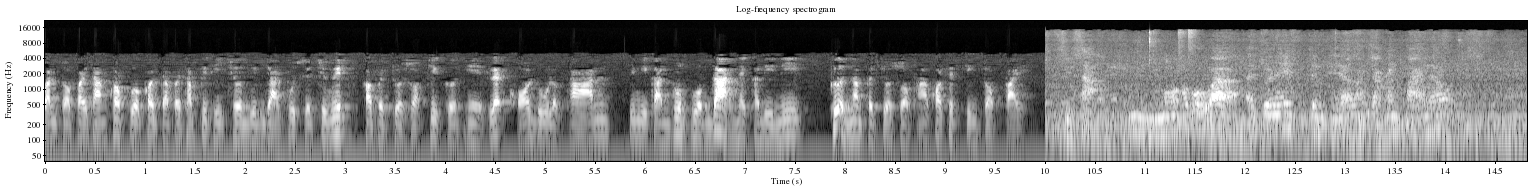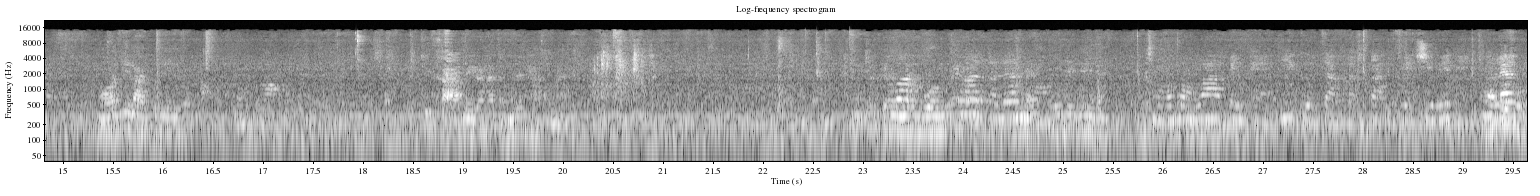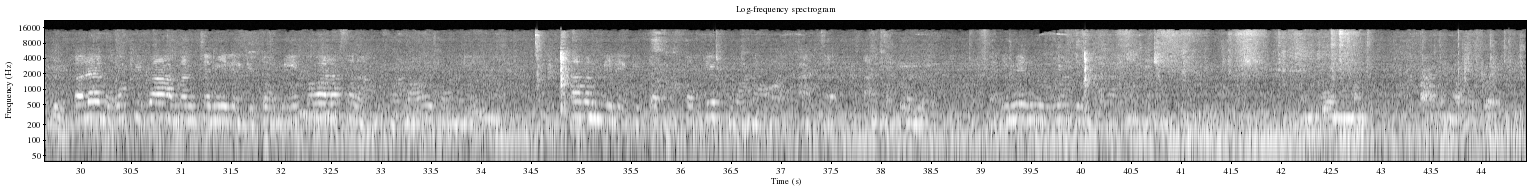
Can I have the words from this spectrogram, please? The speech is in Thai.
วันต่อไปทางครอบครัวก็จะไปทำพิธีเชิญวิญญาณผู้เสียชีวิต เข้าไปตรวจสอบที่เกิดเหตุ และขอดูหลักฐานที่มีการรวบรวมได้ในคดีนี้ เพื่อนำไปตรวจสอบหาข้อเท็จจริงต่อไปศีรษะหมอเขาบอกว่าไอ้ตัวนี้เป็นแผลหลังจากการตายแล้ว หมอที่ราชบุรี ขามีแล้วนะแต่ไม่ได้ถามนะมันเป็นมับวงไม่ไม่ดูดีๆ หมอบอกว่าเป็นแผลที่เกิดจากหลังการเสียชีวิต ตอนแรกตอนแรกหนูก็คิดว่ามันจะมีเหล็กอยู่ตรงนี้ เพราะว่าลักษณะหัวน้องอยู่ตรงนี้ ถ้ามันมีเหล็กอยู่ตรงตรงที่หัวน้องอาจจะอาจจะโดนเหล็กแต่นี่ไม่รู้ว่าโดนอะไร มันวมมันตายไปหมดเลย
